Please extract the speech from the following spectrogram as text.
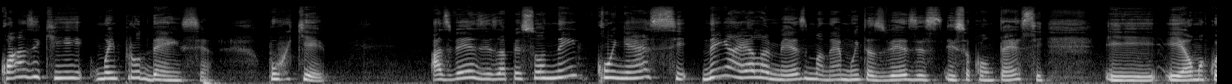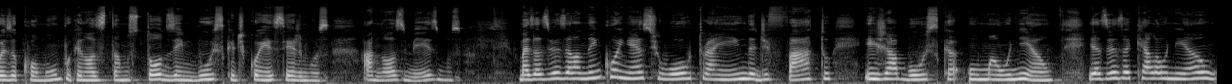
quase que uma imprudência. Por quê? Às vezes a pessoa nem conhece, nem a ela mesma, né? Muitas vezes isso acontece e, e, é uma coisa comum porque nós estamos todos em busca de conhecermos a nós mesmos, mas às vezes ela nem conhece o outro ainda de fato e já busca uma união. E às vezes aquela união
